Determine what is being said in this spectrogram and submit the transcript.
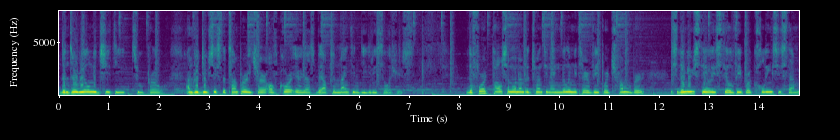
than the Realme GT 2 Pro and reduces the temperature of core areas by up to 19 degrees Celsius. The 4129mm vapor chamber is the new stainless steel vapor cooling system.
